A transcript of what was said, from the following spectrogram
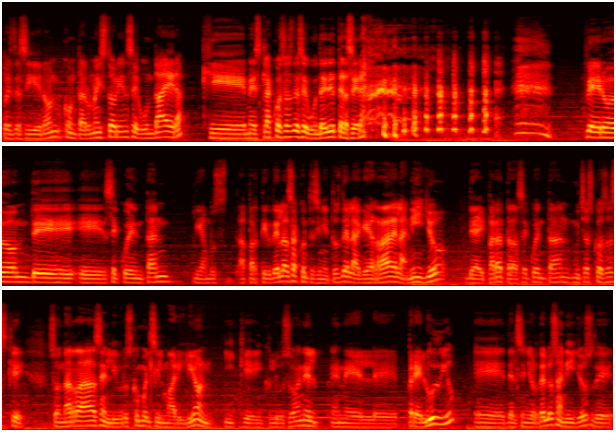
pues decidieron contar una historia en segunda era que mezcla cosas de segunda y de tercera. pero donde eh, se cuentan digamos, a partir de los acontecimientos de la Guerra del Anillo, de ahí para atrás se cuentan muchas cosas que son narradas en libros como el Silmarillion y que incluso en el, en el eh, preludio eh, del Señor de los Anillos, de,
